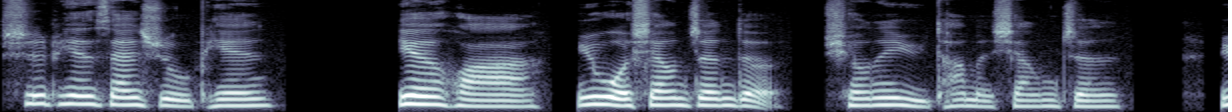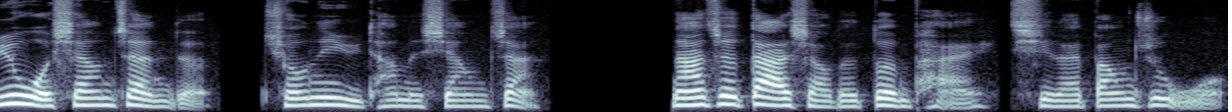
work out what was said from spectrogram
诗篇三十五篇，耶和华与我相争的，求你与他们相争；与我相战的，求你与他们相战。拿着大小的盾牌起来帮助我，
